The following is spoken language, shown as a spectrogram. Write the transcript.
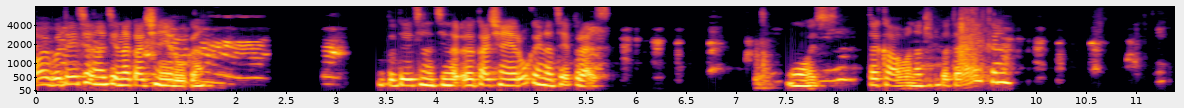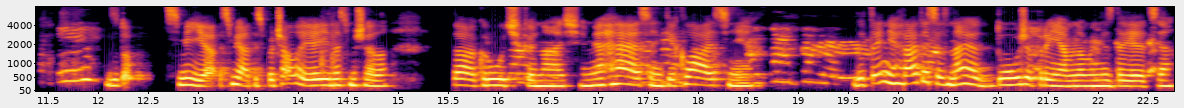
Ой, подивіться на ці накачані руки. Подивіться на ці накачані руки і на цей прес. Ось. Така вона тут батарейка. Зато смія, сміятись почала, я її насмішила. Так, ручки наші, м'ягесенькі, класні. Дитині гратися з нею дуже приємно, мені здається.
